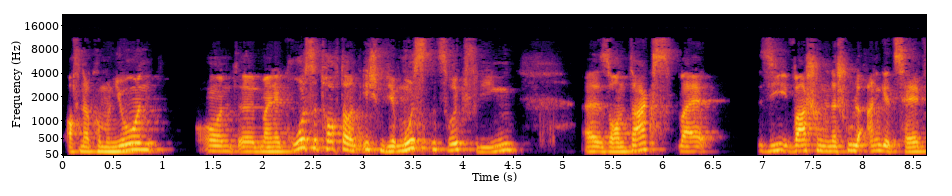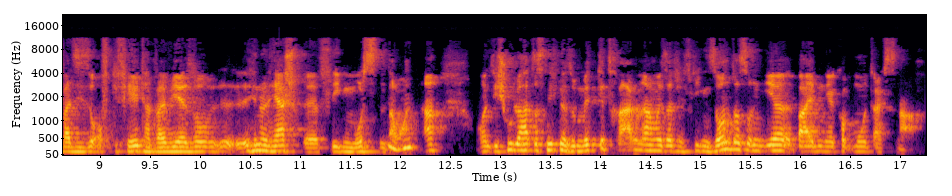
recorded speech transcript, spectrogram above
auf einer Kommunion. Und äh, meine große Tochter und ich, wir mussten zurückfliegen äh, sonntags, weil sie war schon in der Schule angezählt, weil sie so oft gefehlt hat, weil wir so äh, hin und her äh, fliegen mussten dauernd. Mhm. Ne? Und die Schule hat das nicht mehr so mitgetragen. Da haben wir gesagt, wir fliegen sonntags und ihr beiden, ihr kommt montags nach.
